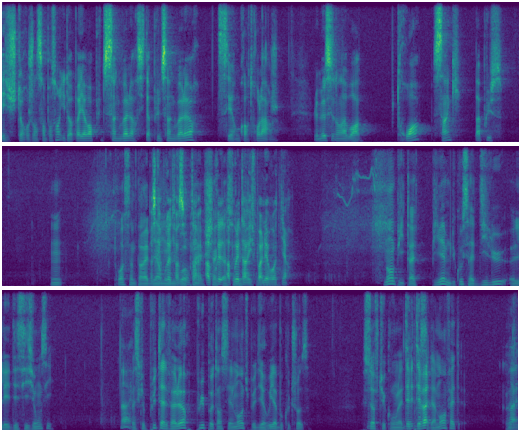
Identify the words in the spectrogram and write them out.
Et je te rejoins 100%, il ne doit pas y avoir plus de 5 valeurs. Si tu as plus de 5 valeurs, c'est encore trop large. Le mieux, c'est d'en avoir 3, 5, pas plus. 3, ça me paraît Parce bien. de toute façon, après, personne après, t'arrives pas à les retenir. Non, puis, puis même, du coup, ça dilue les décisions aussi. Ouais. Parce que plus tu as de valeur, plus potentiellement tu peux dire oui à beaucoup de choses. Sauf que, comme on l'a dit Des- des précédemment, en fait. Ouais.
